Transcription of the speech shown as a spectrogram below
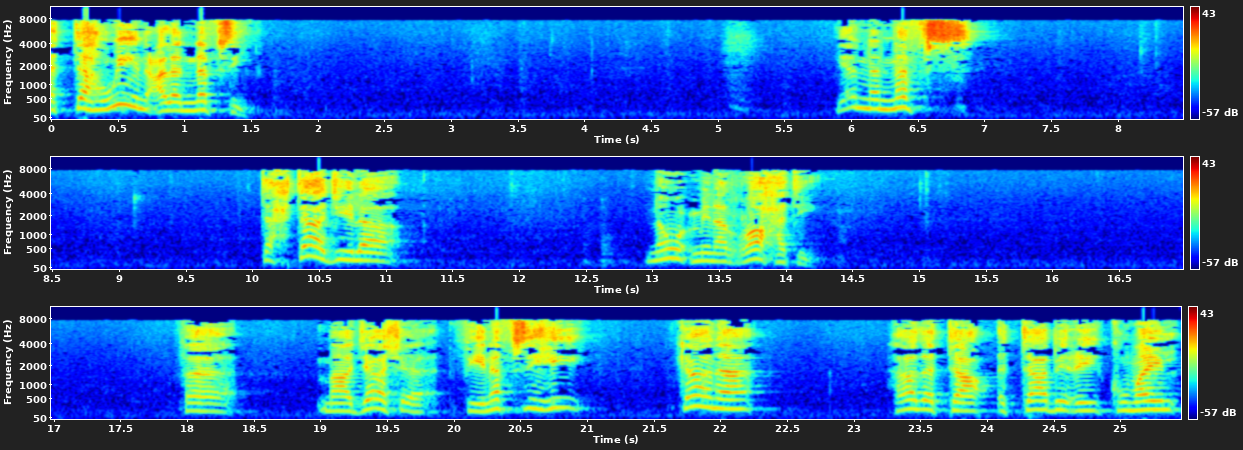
التهوين على النفس. لأن النفس تحتاج إلى نوع من الراحة. فما جاش في نفسه كان هذا التابعي كميل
